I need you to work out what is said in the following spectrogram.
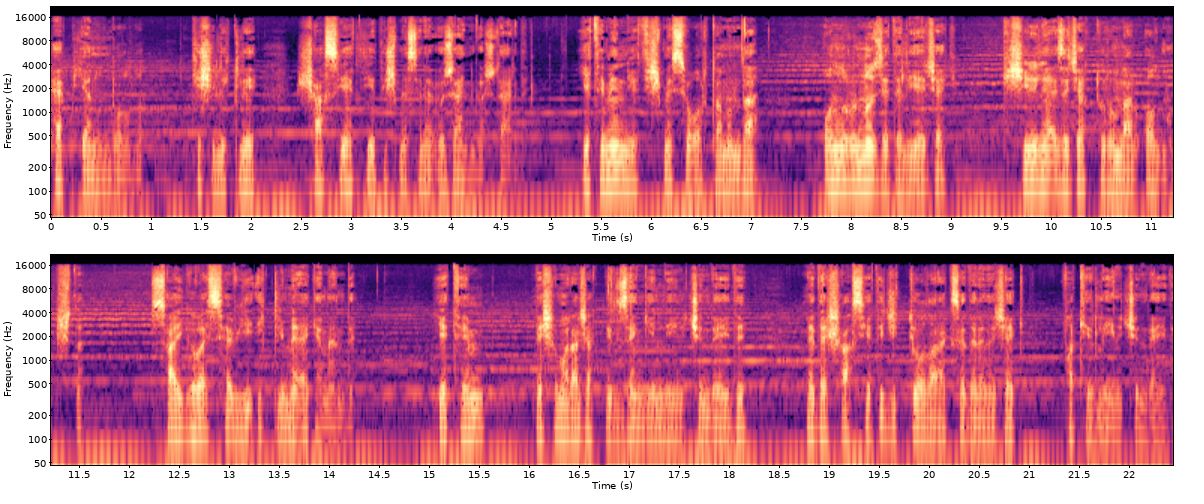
Hep yanında oldu. Kişilikli, şahsiyetli yetişmesine özen gösterdi. Yetimin yetişmesi ortamında onurunu zedeleyecek, kişiliğini ezecek durumlar olmamıştı saygı ve sevgi iklimi egemendi. Yetim ne şımaracak bir zenginliğin içindeydi ne de şahsiyeti ciddi olarak zedelenecek fakirliğin içindeydi.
